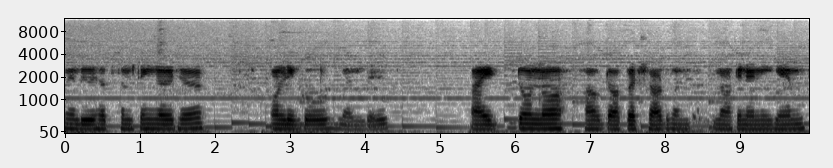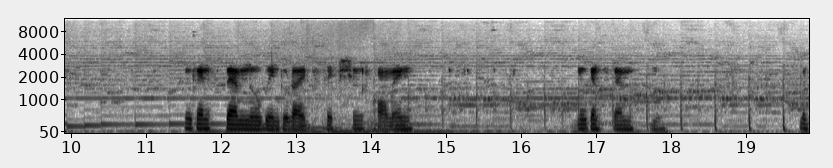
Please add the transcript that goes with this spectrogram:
Maybe we have something right here only gold this. I don't know how to operate shotgun, not in any game. You can spam noob into right section comment. You can spam noob. But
